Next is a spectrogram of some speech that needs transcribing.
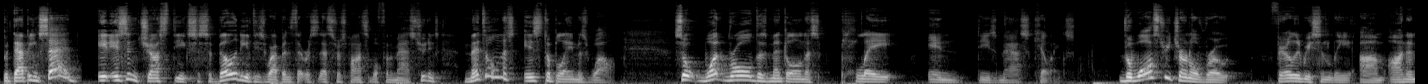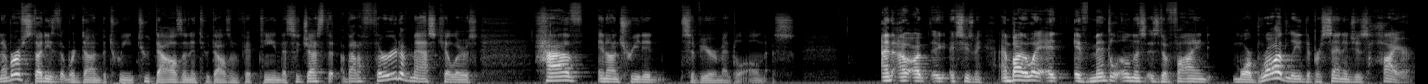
But that being said, it isn't just the accessibility of these weapons that that's responsible for the mass shootings. Mental illness is to blame as well. So, what role does mental illness play in these mass killings? The Wall Street Journal wrote fairly recently um, on a number of studies that were done between 2000 and 2015 that suggest that about a third of mass killers have an untreated severe mental illness. And uh, uh excuse me. And by the way, if mental illness is defined more broadly, the percentage is higher.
